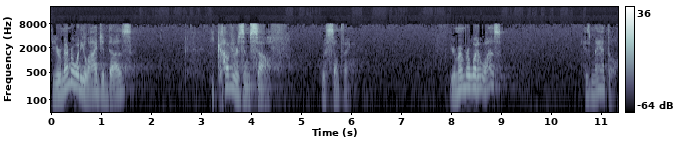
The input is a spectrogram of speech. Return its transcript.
do you remember what Elijah does? He covers himself with something. You remember what it was? His mantle.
